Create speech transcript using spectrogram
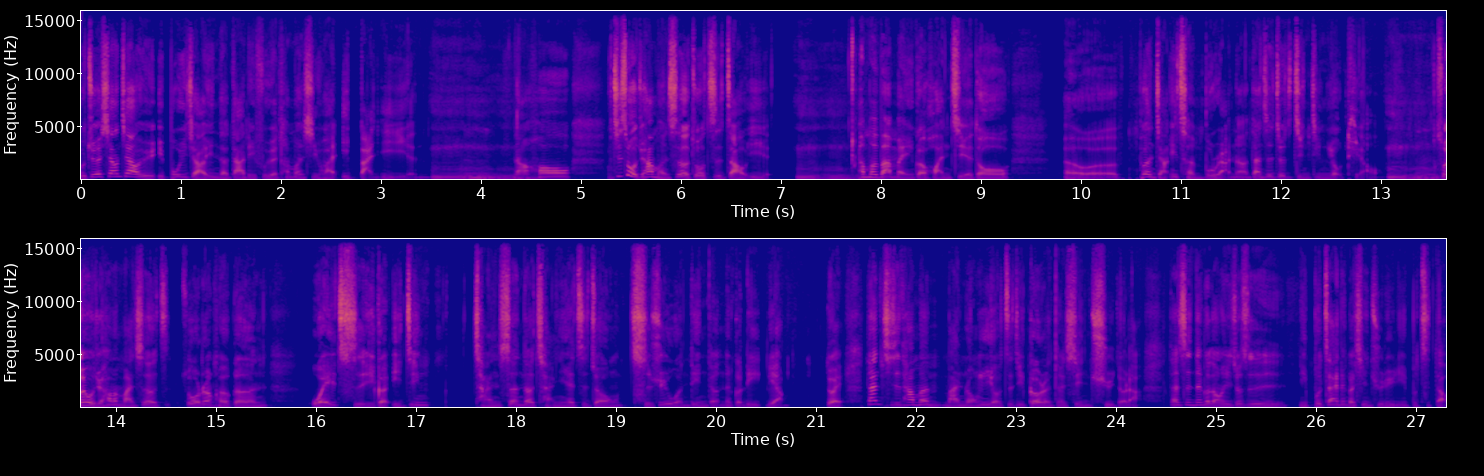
我觉得相较于一步一脚印的大地复原，他们喜欢一板一眼。嗯嗯，然后其实我觉得他们很适合做制造业。嗯嗯，他们会把每一个环节都呃不能讲一尘不染啊，但是就是井井有条。嗯嗯，所以我觉得他们蛮适合做任何跟维持一个已经产生的产业之中持续稳定的那个力量。对，但其实他们蛮容易有自己个人的兴趣的啦。但是那个东西就是你不在那个兴趣里，你不知道。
